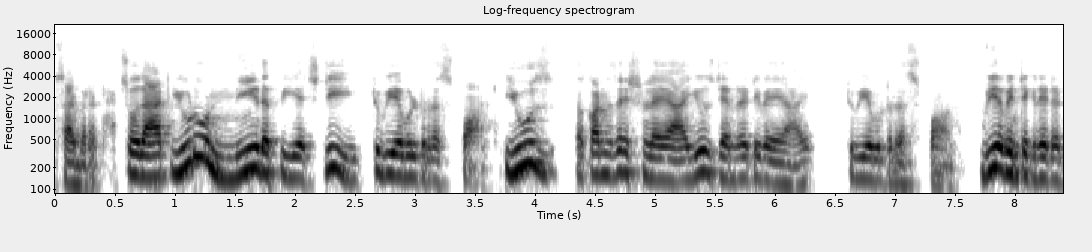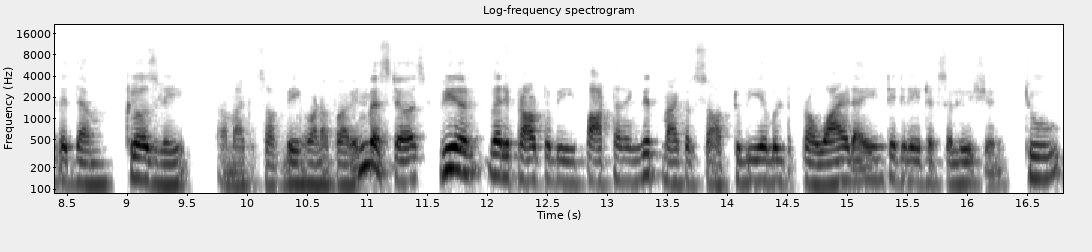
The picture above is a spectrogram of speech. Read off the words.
cyber attack so that you don't need a phd to be able to respond use a conversational ai use generative ai to be able to respond we have integrated with them closely Uh, Microsoft being one of our investors, we are very proud to be partnering with Microsoft to be able to provide an integrated solution to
